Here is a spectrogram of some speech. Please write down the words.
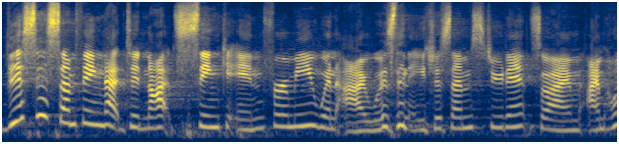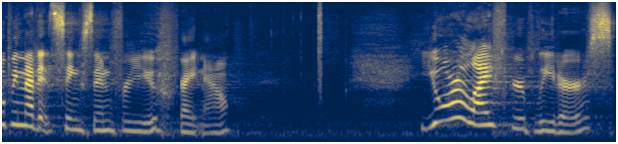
This is something that did not sink in for me when I was an HSM student, so I'm, I'm hoping that it sinks in for you right now. Your life group leaders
